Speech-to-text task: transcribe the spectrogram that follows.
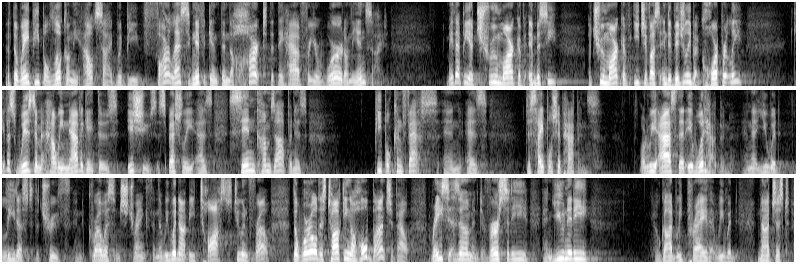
That the way people look on the outside would be far less significant than the heart that they have for your word on the inside. May that be a true mark of embassy, a true mark of each of us individually, but corporately. Give us wisdom at how we navigate those issues, especially as sin comes up and as people confess and as discipleship happens. Lord, we ask that it would happen and that you would lead us to the truth and grow us in strength and that we would not be tossed to and fro. The world is talking a whole bunch about racism and diversity and unity. Oh God, we pray that we would not just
